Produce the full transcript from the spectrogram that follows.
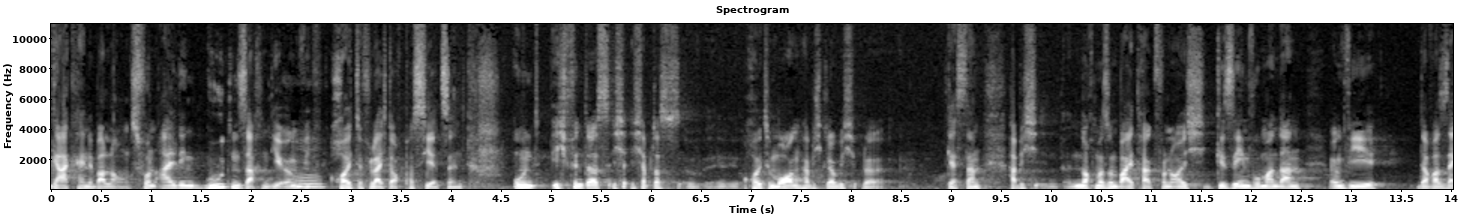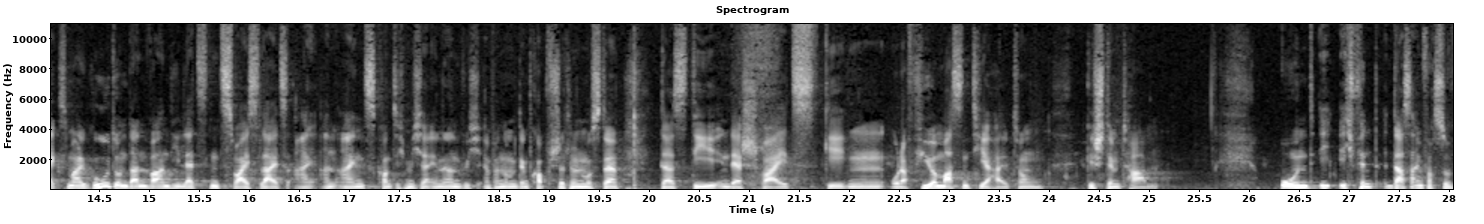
gar keine Balance von all den guten Sachen, die irgendwie mhm. heute vielleicht auch passiert sind. Und ich finde das, ich, ich habe das, äh, heute Morgen habe ich, glaube ich, oder gestern habe ich nochmal so einen Beitrag von euch gesehen, wo man dann irgendwie, da war sechsmal gut und dann waren die letzten zwei Slides an eins, konnte ich mich erinnern, wo ich einfach nur mit dem Kopf schütteln musste, dass die in der Schweiz gegen oder für Massentierhaltung gestimmt haben. Und ich, ich finde das einfach so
